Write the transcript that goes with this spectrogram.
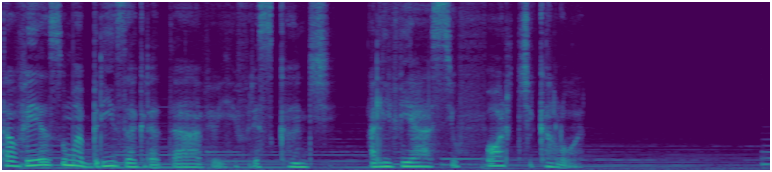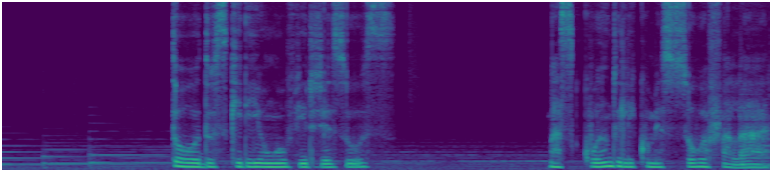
Talvez uma brisa agradável e refrescante aliviasse o forte calor. Todos queriam ouvir Jesus, mas quando ele começou a falar,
